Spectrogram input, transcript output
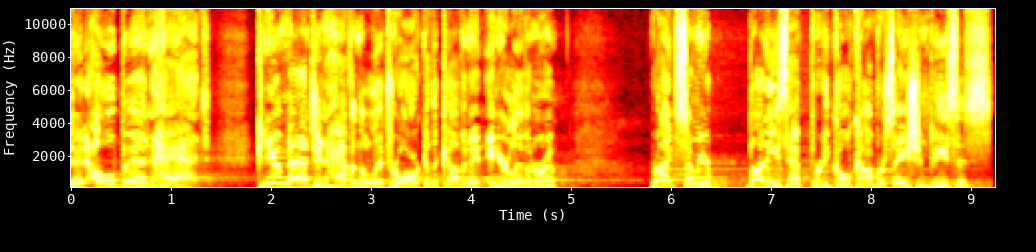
that Obed had. Can you imagine having the literal Ark of the Covenant in your living room? Right? Some of your buddies have pretty cool conversation pieces.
